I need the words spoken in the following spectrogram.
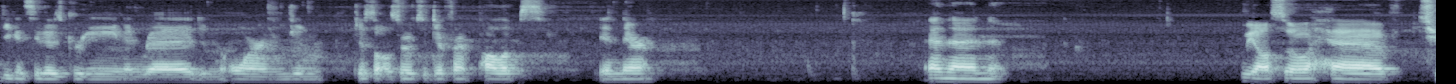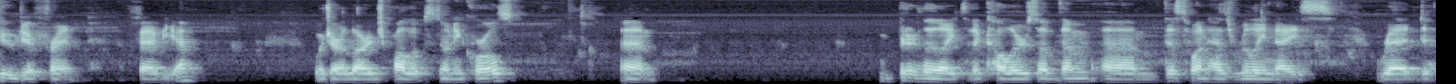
you can see there's green and red and orange and just all sorts of different polyps in there. And then we also have two different Favia, which are large polyp stony corals. Um, particularly liked the colors of them. Um, this one has really nice red,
